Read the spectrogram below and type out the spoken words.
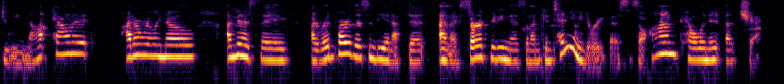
Do we not count it? I don't really know. I'm gonna say I read part of this and DNF'd it, and I started reading this and I'm continuing to read this. So I'm calling it a check.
